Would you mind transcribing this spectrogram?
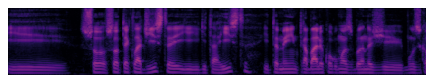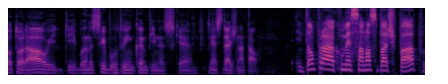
E sou, sou tecladista e guitarrista. E também trabalho com algumas bandas de música autoral e de bandas tributo em Campinas, que é minha cidade natal. Então, pra começar nosso bate-papo,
